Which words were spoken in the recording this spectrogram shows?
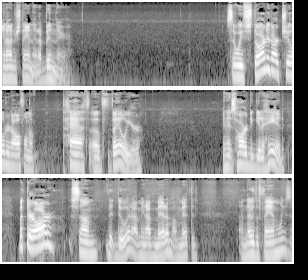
And I understand that. I've been there. So we've started our children off on a path of failure, and it's hard to get ahead. But there are some that do it. I mean, I've met them. I've met the, I know the families.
